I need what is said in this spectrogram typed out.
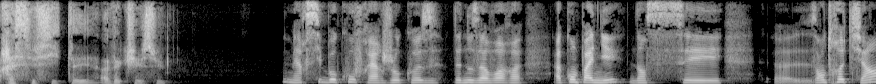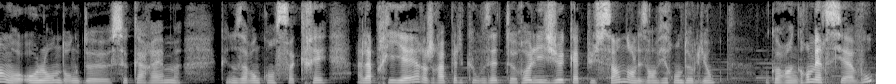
ressuscités avec Jésus Merci beaucoup, frère Jocose, de nous avoir euh, accompagnés dans ces euh, entretiens au, long donc de ce carême que nous avons consacré à la prière. Je rappelle que vous êtes religieux capucin dans les environs de Lyon. Encore un grand merci à vous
